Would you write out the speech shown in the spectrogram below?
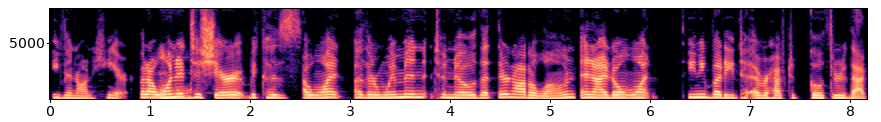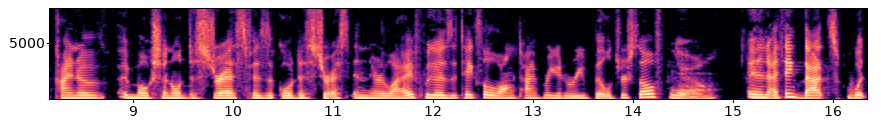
even on here. But I wanted Mhm. to share it because I want other women to know that they're not alone. And I don't want anybody to ever have to go through that kind of emotional distress, physical distress in their life because it takes a long time for you to rebuild yourself. yeah And I think that's what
